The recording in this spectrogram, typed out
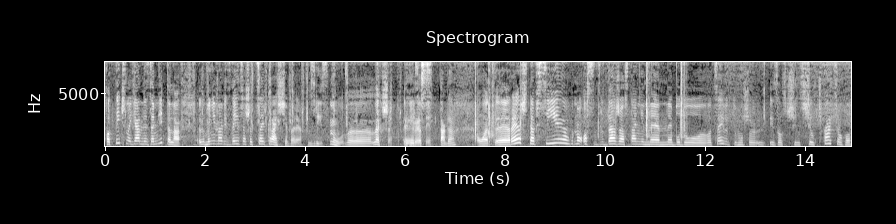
фактично я не замітила. Е, Мені навіть здається, що цей краще бере зріз. Ну, е, легше різати. Так. Да? От е, решта всі, ну ос, навіть останні не, не буду оцей, тому що із щелчка цього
